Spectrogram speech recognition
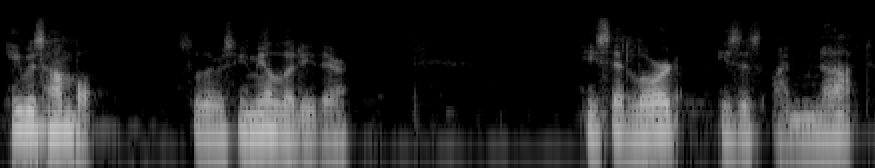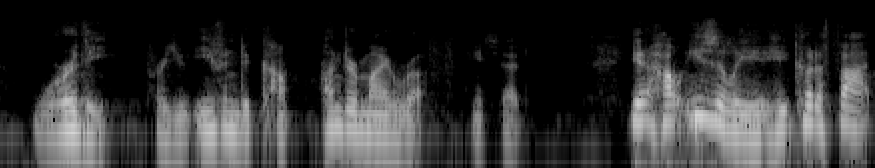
He was humble. So there was humility there. He said, Lord, he says, I'm not worthy for you even to come under my roof, he said. You know how easily he could have thought,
